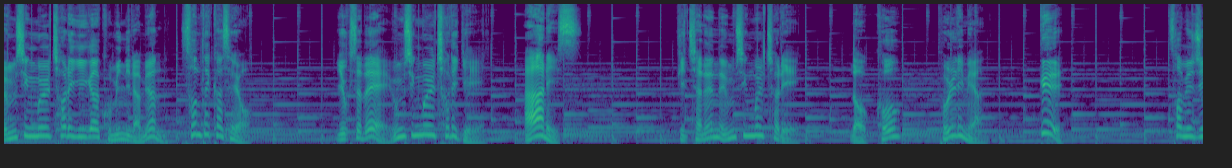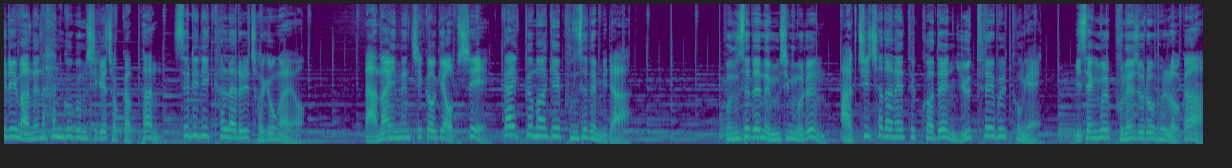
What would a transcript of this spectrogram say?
음식물 처리기가 고민이라면 선택하세요. 6세대 음식물 처리기 아리스. 귀찮은 음식물 처리. 넣고 돌리면 끝. 섬유질이 많은 한국 음식에 적합한 3D 칼라를 적용하여 남아 있는 찌꺼기 없이 깔끔하게 분쇄됩니다. 분쇄된 음식물은 악취 차단에 특화된 유트랩을 통해 미생물 분해조로 흘러가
